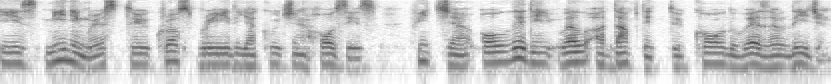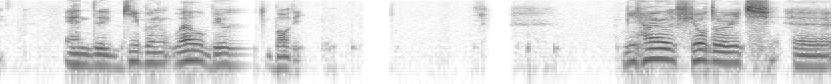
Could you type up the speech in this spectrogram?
is meaningless to crossbreed Yakutian horses which are already well adapted to cold weather region and given well-built body. Mikhail Fyodorovich uh,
